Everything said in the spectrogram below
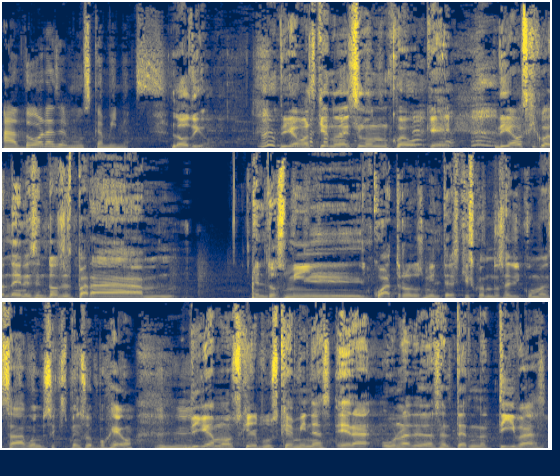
adoras del Buscaminas? Lo odio. Digamos que no es un juego que. Digamos que cuando en ese entonces para. mm, el 2004, 2003, que es cuando salí, comenzaba Windows XP en su apogeo, digamos que el Buscaminas era una de las alternativas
